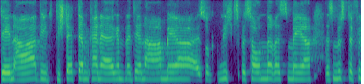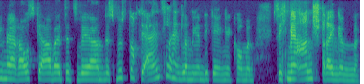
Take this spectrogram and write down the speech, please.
DNA, die, die Städte haben keine eigene DNA mehr, also nichts Besonderes mehr. Das müsste viel mehr herausgearbeitet werden. Es müssten auch die Einzelhändler mehr in die Gänge kommen, sich mehr anstrengen,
